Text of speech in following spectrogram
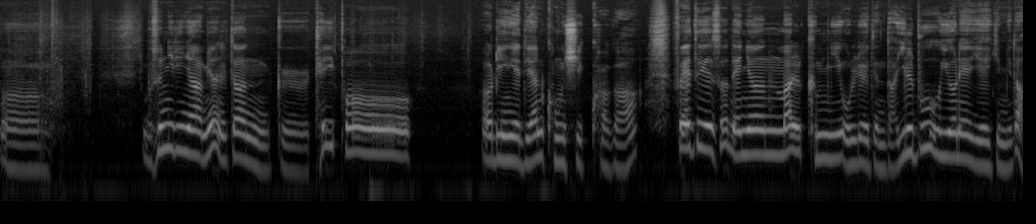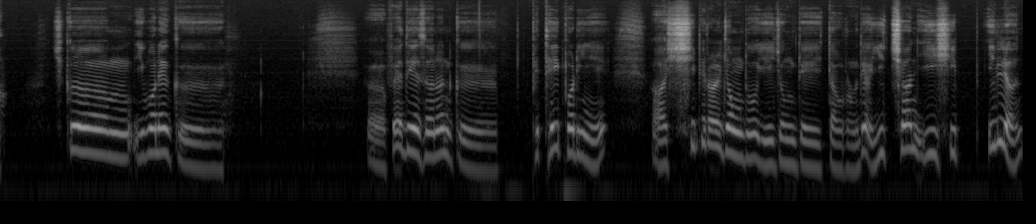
어, 무슨 일이냐면 일단 그 테이퍼링에 대한 공식화가 페드에서 내년 말 금리 올려야 된다. 일부 의원의 얘기입니다. 지금 이번에 그 어, 페드에서는 그 테이퍼링이 어, 11월 정도 예정돼 있다고 그러는데요. 2021년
